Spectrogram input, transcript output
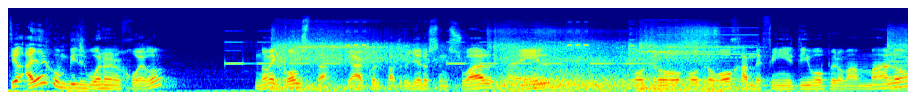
Tío, ¿hay algún Bills bueno en el juego? No me consta. Jaco, el patrullero sensual. Nail. Otro, otro Gohan definitivo, pero más malo.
